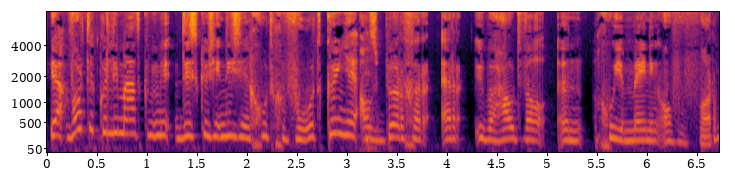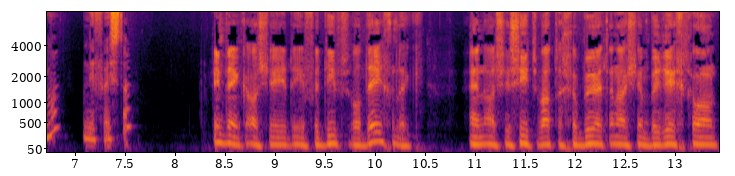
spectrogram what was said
ja, wordt de klimaatdiscussie in die zin goed gevoerd? Kun je als burger er überhaupt wel een goede mening over vormen, meneer Vester? Ik denk als je je erin verdiept wel degelijk. En als je ziet wat er gebeurt en als je een bericht gewoon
